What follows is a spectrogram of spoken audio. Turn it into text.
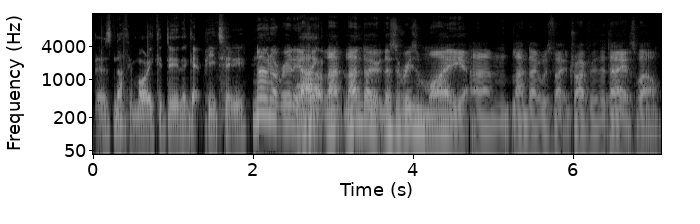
there's nothing more he could do than get P2. No, not really. I think uh, Lando, there's a reason why um, Lando was voted driver of the day as well.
